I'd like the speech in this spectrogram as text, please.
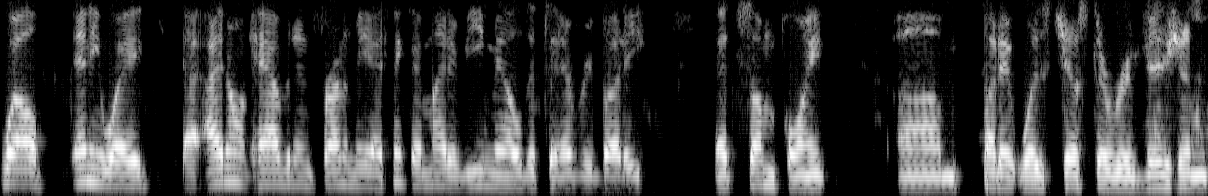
Well, anyway, I I don't have it in front of me. I think I might have emailed it to everybody at some point, um, but it was just a revision,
